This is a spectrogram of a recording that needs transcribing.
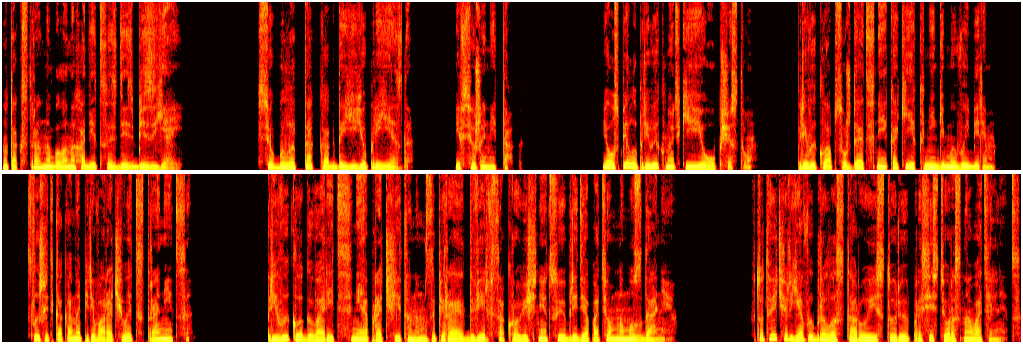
Но так странно было находиться здесь без Яй. Все было так, как до ее приезда, и все же не так. Я успела привыкнуть к ее обществу, Привыкла обсуждать с ней, какие книги мы выберем, слышать, как она переворачивает страницы. Привыкла говорить с ней о прочитанном, запирая дверь в сокровищницу и бредя по темному зданию. В тот вечер я выбрала старую историю про сестер основательниц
